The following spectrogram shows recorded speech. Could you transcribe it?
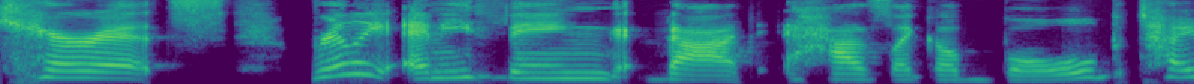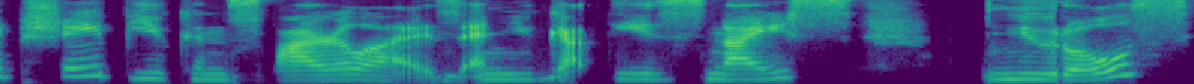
carrots, really anything that has like a bulb type shape, you can spiralize and you get these nice noodles.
